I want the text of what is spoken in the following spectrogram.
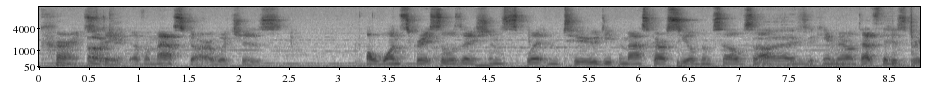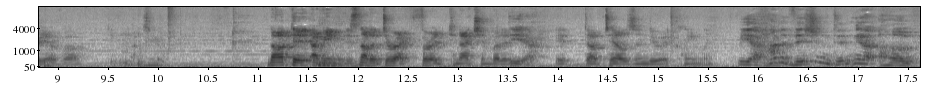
current state Okay. of Amaskar, which is a once great civilization split in two. Deep Amaskar sealed themselves up I and see. became their own. That's the history of uh, Deep Amaskar. Not that I mean, it's not a direct thread connection, but it Yeah. it dovetails into it cleanly. But you had a vision, didn't you, of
